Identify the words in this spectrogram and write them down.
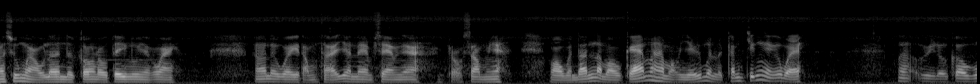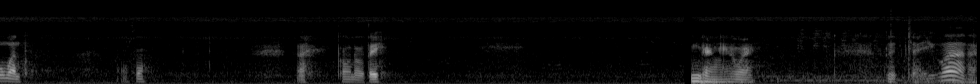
nó xuống màu lên được con đầu tiên luôn nha các bạn. Nó để quay tổng thể cho anh em xem nha. Cầu xong nha. Màu mình đánh là màu cám ha màu nhữ mình là cắm trứng nha các bạn. Đó, uy độ câu của mình. Xem. Rồi, con đầu tiên. Gần nha các bạn. Nước chạy quá nè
